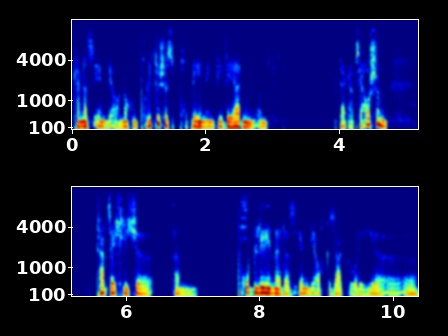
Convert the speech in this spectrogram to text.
kann das irgendwie auch noch ein politisches Problem irgendwie werden. Und da gab es ja auch schon tatsächliche ähm, Probleme, dass irgendwie auch gesagt wurde, hier, äh, äh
